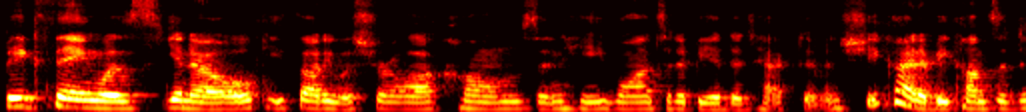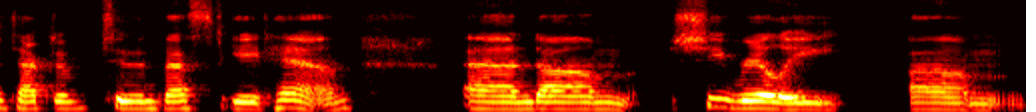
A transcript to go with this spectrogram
big thing was, you know, he thought he was Sherlock Holmes and he wanted to be a detective. And she kind of becomes a detective to investigate him. And um, she really, um,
